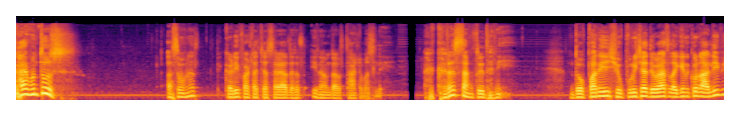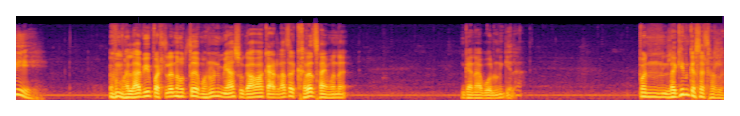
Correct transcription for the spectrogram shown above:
काय म्हणतोस? असं म्हणत कडीपाटाच्या सळ्या धरत इनामदार थाट बसले. खरंच सांगतोय धनी. दुपारी शिवपुरीच्या देवळात लगीन करून आली बी. मला बी पटलं नव्हतं म्हणून म्या सुगावा काढला तर खरंच आहे म्हण. गणा बोलून गेला. पण लगीन कसं ठरलं?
